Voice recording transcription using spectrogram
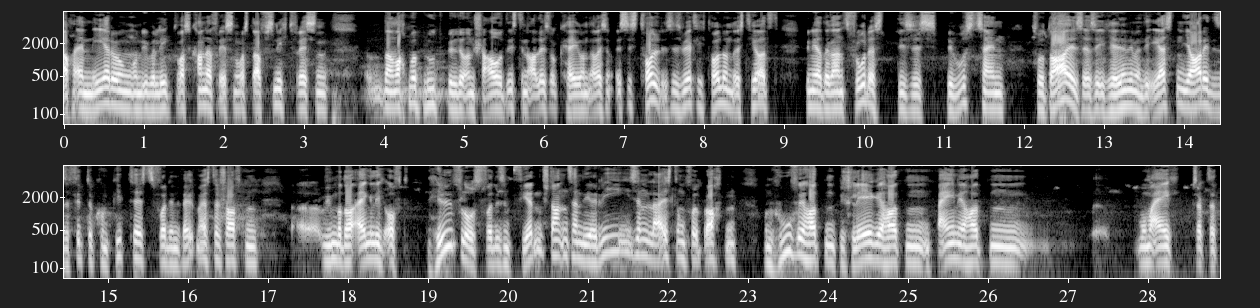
auch Ernährung und überlegt, was kann er fressen, was darf es nicht fressen. Dann macht man Blutbilder und schaut, ist denn alles okay und alles. Es ist toll, es ist wirklich toll und als Tierarzt bin ich ja da ganz froh, dass dieses Bewusstsein so da ist. Also ich erinnere mich an die ersten Jahre dieser Fit-to-Compete-Tests vor den Weltmeisterschaften, äh, wie man da eigentlich oft hilflos vor diesen Pferden gestanden sind, die eine riesen Leistung vollbrachten und Hufe hatten, Beschläge hatten, Beine hatten, wo man eigentlich gesagt hat,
